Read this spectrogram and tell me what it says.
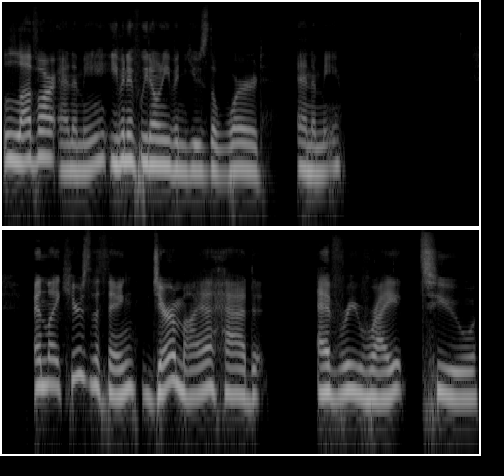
love our enemy, even if we don't even use the word enemy. And like, here's the thing Jeremiah had every right to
